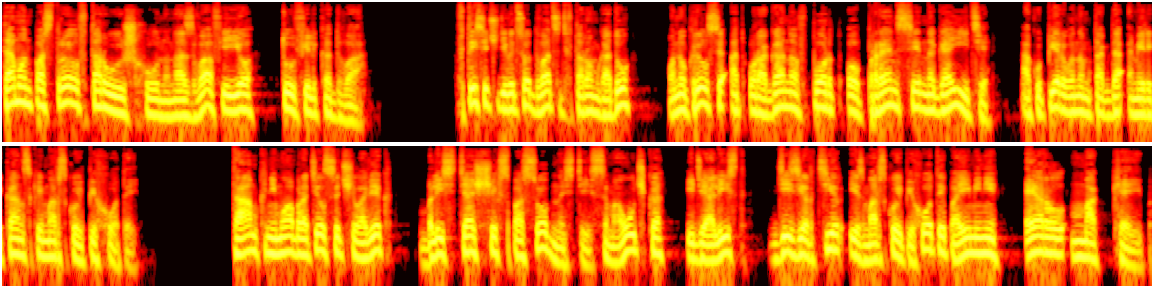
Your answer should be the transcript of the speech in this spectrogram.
Там он построил вторую шхуну, назвав ее «Туфелька-2». В 1922 году он укрылся от урагана в Порт-О-Пренси на Гаити, оккупированном тогда американской морской пехотой. Там к нему обратился человек блестящих способностей, самоучка, идеалист, дезертир из морской пехоты по имени Эрл Маккейб.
